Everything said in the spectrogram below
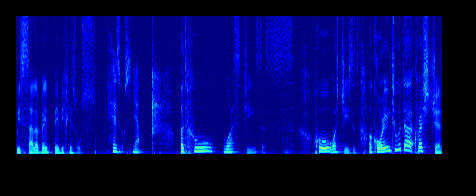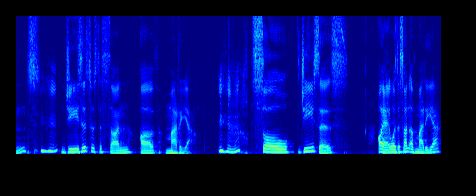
we celebrate baby Jesus. Jesus, yeah. But who was Jesus? Who was Jesus? According to the Christians, Jesus was the son of Maria. So Jesus, oh yeah, it was the son of Maria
